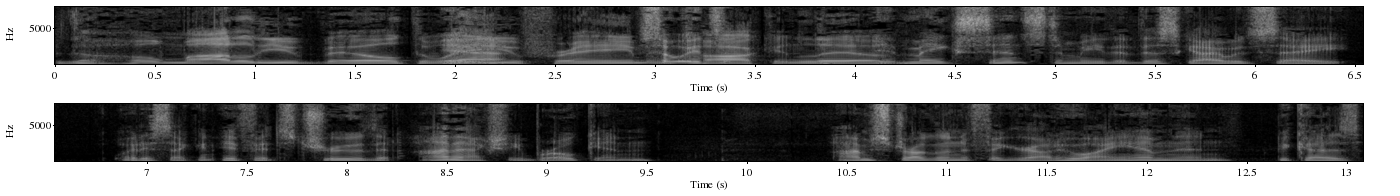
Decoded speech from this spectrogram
the whole model you built, the way Yeah. you frame and So talk and live. It makes sense to me that this guy would say, wait a second, if it's true that I'm actually broken, I'm struggling to figure out who I am then because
